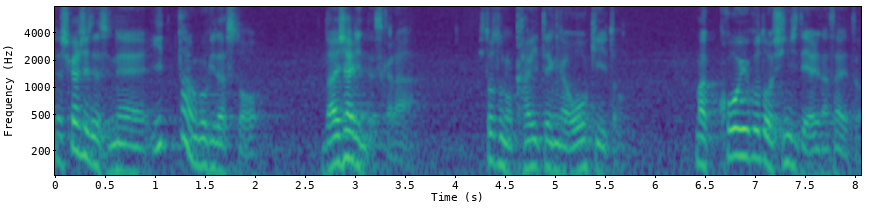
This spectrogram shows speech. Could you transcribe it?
でしかしですね一旦動き出すと大車輪ですから一つの回転が大きいと、まあ、こういうことを信じてやりなさいと、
